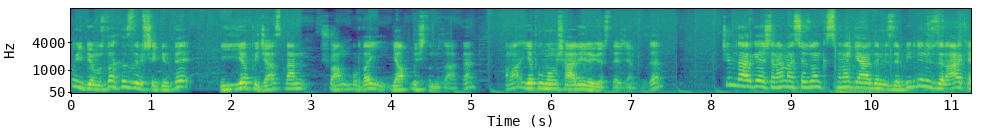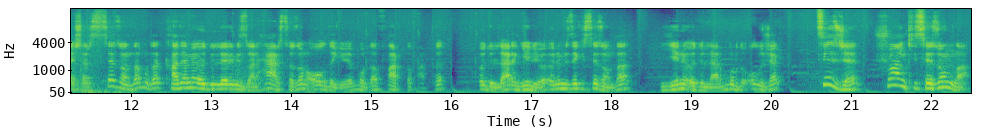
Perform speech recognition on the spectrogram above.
bu videomuzda hızlı bir şekilde yapacağız. Ben şu an burada yapmıştım zaten. Ama yapılmamış haliyle göstereceğim size. Şimdi arkadaşlar hemen sezon kısmına geldiğimizde bildiğiniz üzere arkadaşlar sezonda burada kademe ödüllerimiz var. Her sezon olduğu gibi burada farklı farklı ödüller geliyor. Önümüzdeki sezonda yeni ödüller burada olacak. Sizce şu anki sezonla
